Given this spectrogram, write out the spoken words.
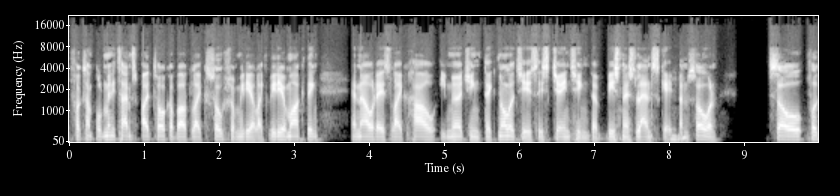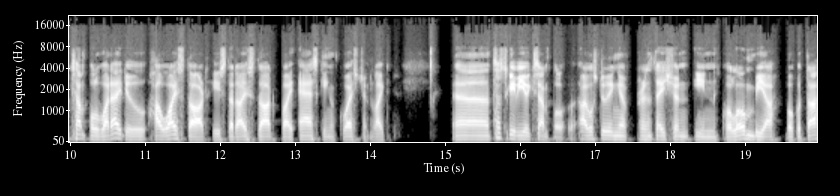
for example, many times I talk about like social media, like video marketing, and nowadays like how emerging technologies is changing the business landscape mm-hmm. and so on. So, for example, what I do, how I start is that I start by asking a question like, uh, just to give you an example, I was doing a presentation in Colombia, Bogota,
